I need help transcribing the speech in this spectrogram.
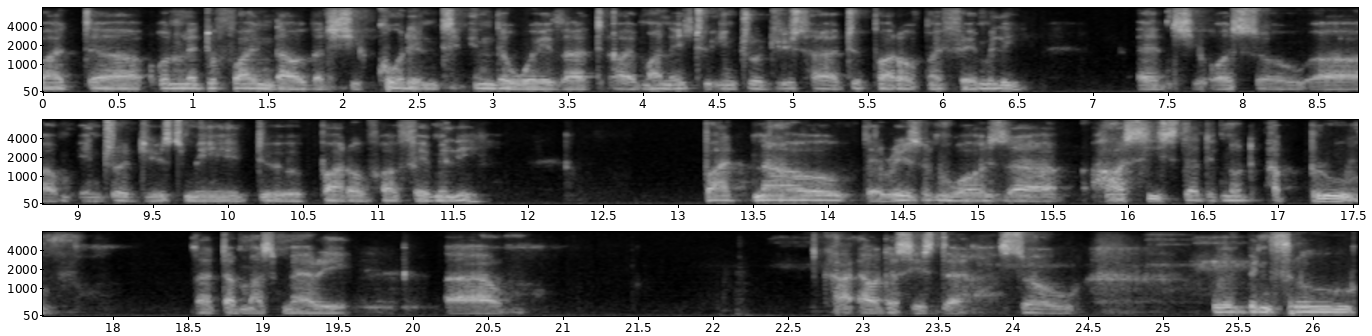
but uh, only to find out that she couldn't in the way that I managed to introduce her to part of my family and she also um, introduced me to part of her family. But now the reason was uh, her sister did not approve that I must marry um, her elder sister. So we've been through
